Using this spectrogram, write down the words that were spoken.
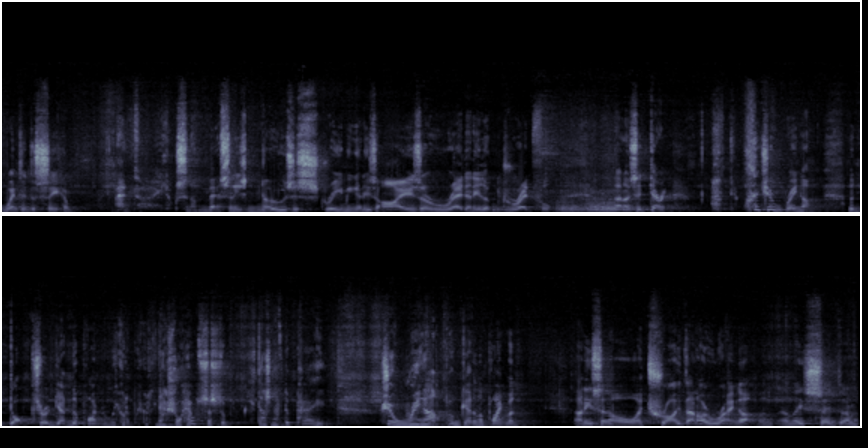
Went in to see him and uh, he looks in a mess and his nose is streaming and his eyes are red and he looked dreadful. And I said, Derek, why don't you ring up the doctor and get an appointment? We've got, a, we've got a national health system. He doesn't have to pay. She'll ring up and get an appointment. And he said, Oh, I tried that. I rang up and, and they said, um,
